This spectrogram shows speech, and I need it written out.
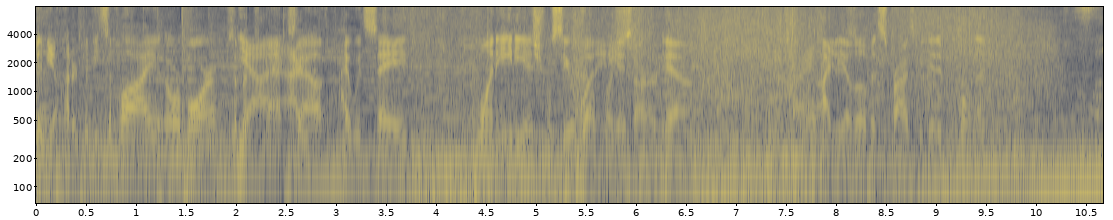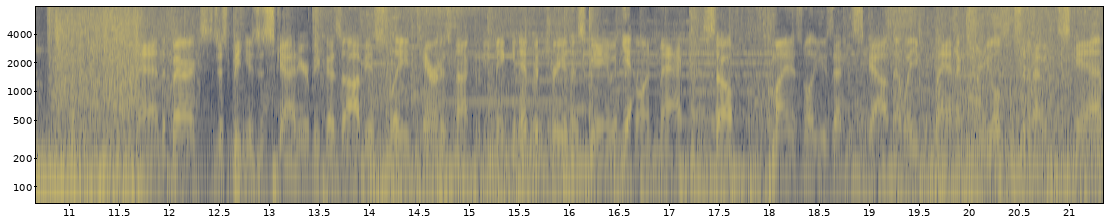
maybe 150 supply or more. Sometimes yeah, maxed I, out. I would say 180ish. We'll see a real push start. Yeah. All right, I'd be a little bit surprised if we did it before then. And the barracks is just being used as scout here because obviously Terran is not going to be making infantry in this game if Yeah. you're going mech. So might as well use that to scout. That way you can land extra mules instead of having to scan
